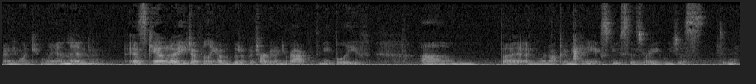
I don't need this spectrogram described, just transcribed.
anyone can win, and as Canada, you definitely have a bit of a target on your back with the Maple Leaf. Um, but I mean, we're not going to make any excuses, right? We just didn't.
